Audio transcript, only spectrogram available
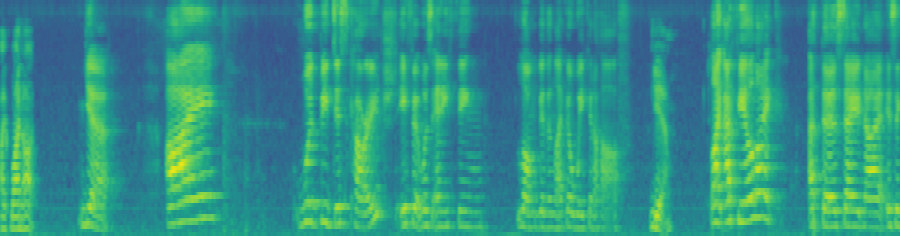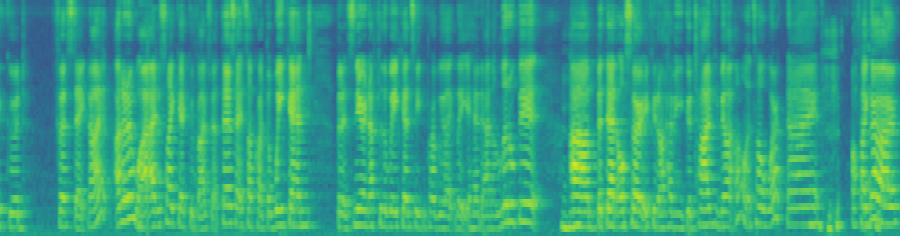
like why not? Yeah. I would be discouraged if it was anything longer than like a week and a half. Yeah. Like, I feel like a Thursday night is a good first date night. I don't know why. I just like get good vibes about Thursday. It's not quite the weekend, but it's near enough to the weekend, so you can probably like let your hair down a little bit. Um, but then also, if you're not having a good time, you can be like, oh, it's all work night. Off I go.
